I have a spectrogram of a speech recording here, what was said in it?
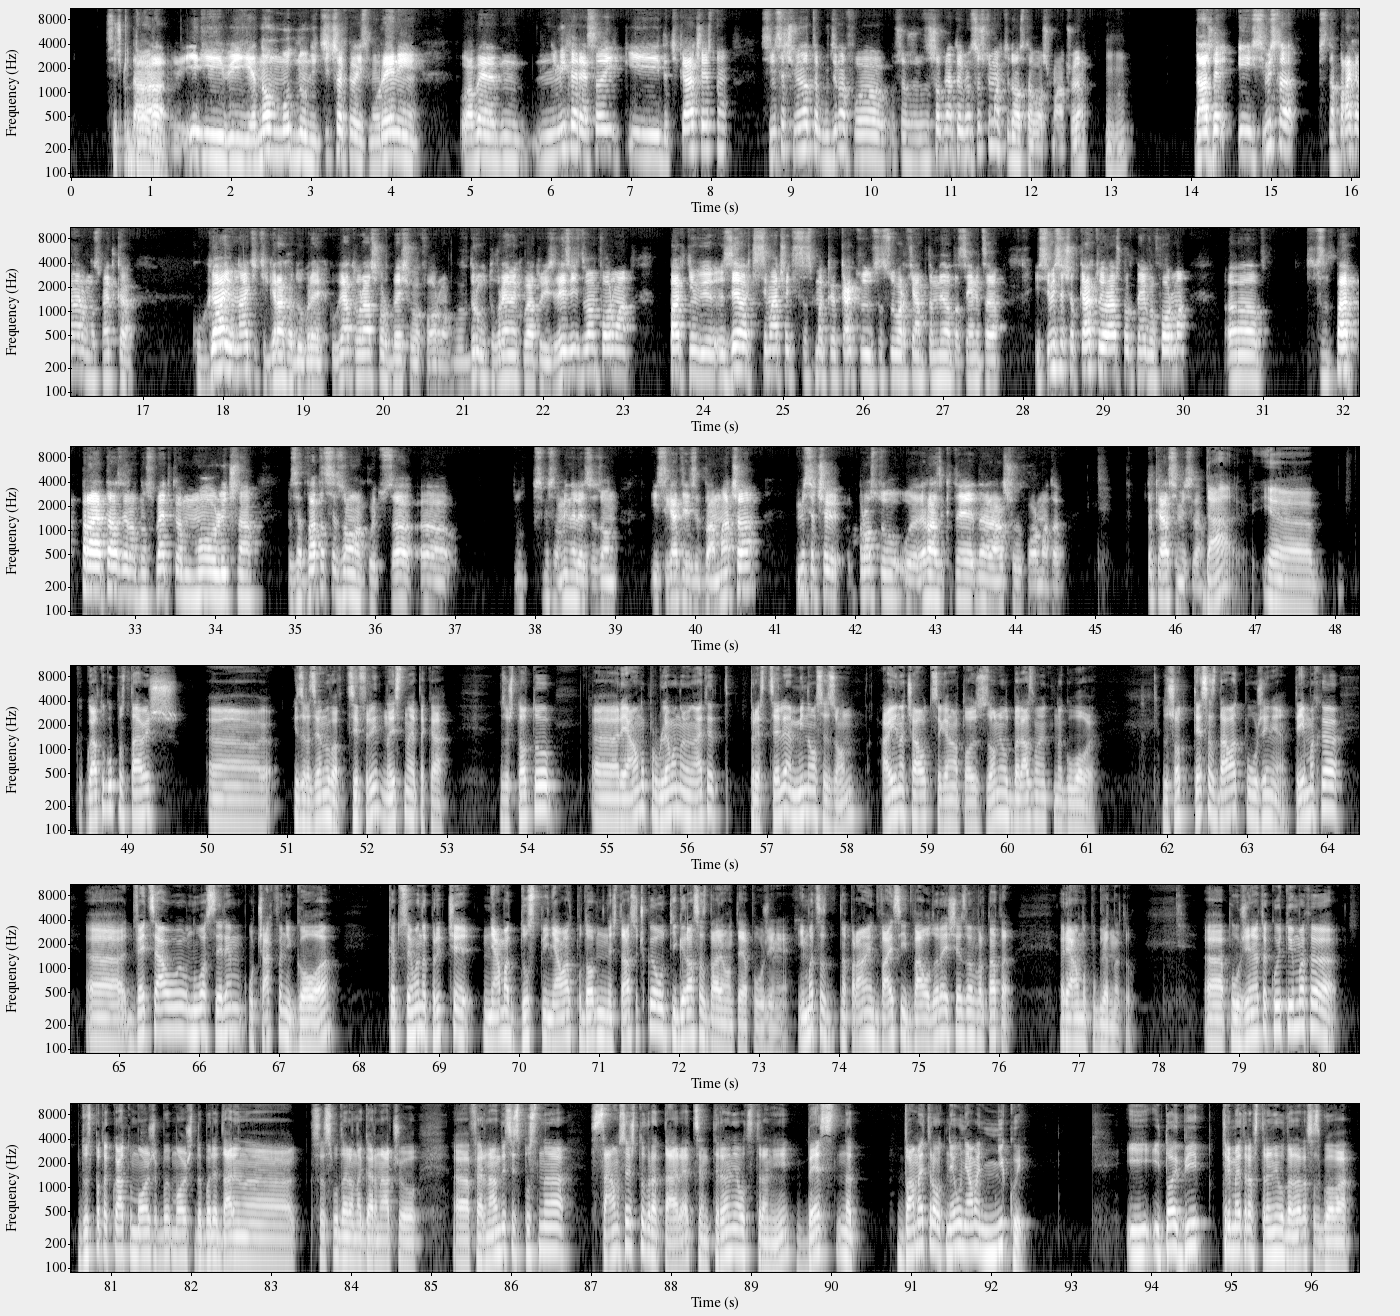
Всички Да, и, и, и едно мудно ни тичаха, изморени. Абе, не ми хареса и, и да ти кажа честно, си мисля, че миналата година, в, защото миналата година също имахте доста лоши мачове. Даже и си мисля, с направиха една равносметка, кога Юнайтед играха добре, когато Рашфорд беше във форма. В другото време, когато излезе извън форма, пак им ви- вземахте си мачовете с Мъка, както с Увърхемптън миналата седмица. И си мисля, че откакто и Рашфорд не е във форма, а, пак правя тази равносметка, моя лична, за двата сезона, които са, а, в смисъл миналия сезон и сега тези два мача, мисля, че просто е, разликата е на Рашфорд формата. Така си мисля. Да, е, когато го поставиш е, изразено в цифри, наистина е така. Защото е, реално проблема на Юнайтед през целия минал сезон, а и началото сега на този сезон е отбелязването на голове. Защото те създават положения. Те имаха е, 2,07 очаквани гола, като се има напред, че нямат дуспи, нямат подобни неща, всичко е от игра създадено на тези положения. Имат направени 22 удара и 6 във вратата, реално погледнато. А, положенията, които имаха, дуспата, която може, можеше да бъде дадена с удара на Гарначо, Фернандес изпусна сам срещу вратаря, центриране отстрани, без на 2 метра от него няма никой. И, и той би 3 метра в страни от вратата с глава.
